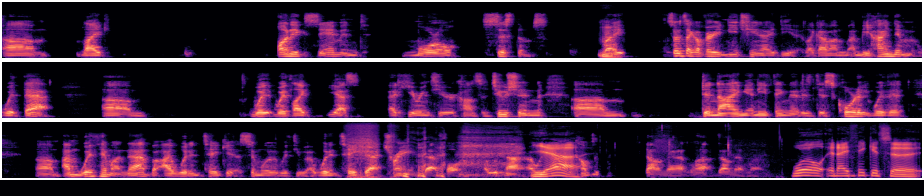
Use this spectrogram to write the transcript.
um like unexamined moral systems, mm. right? So it's like a very Nietzschean idea. Like I'm, I'm behind him with that. Um, with, with like, yes, adhering to your constitution, um, denying anything that is discordant with it, um, I'm with him on that, but I wouldn't take it similarly with you. I wouldn't take that train that far. I would not. I would yeah. Not down that down that line. Well, and I think it's a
